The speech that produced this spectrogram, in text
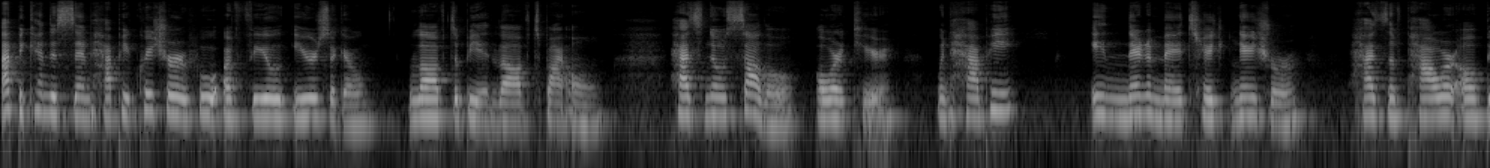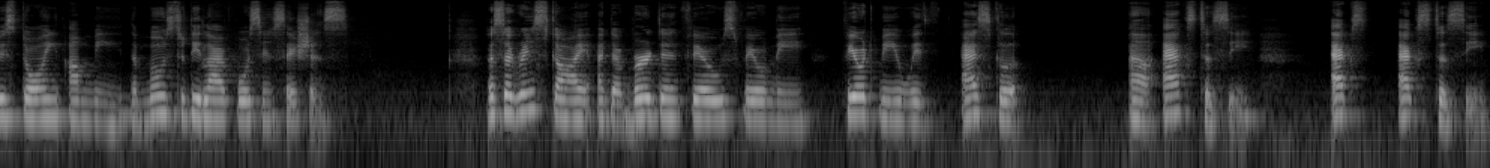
I became the same happy creature who a few years ago loved to be loved by all, had no sorrow or care. When happy, inanimate nature has the power of bestowing on me the most delightful sensations. A serene sky and a verdant fields filled me, filled me with uh, ecstasy. Ex- ecstasy.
